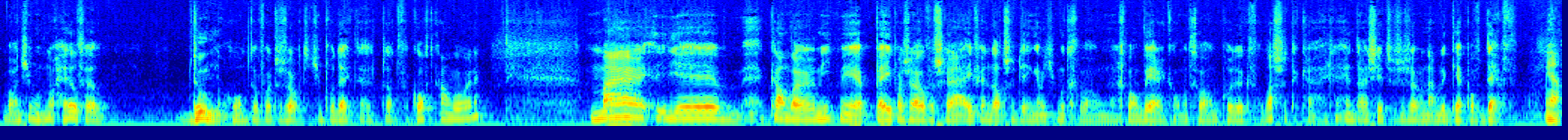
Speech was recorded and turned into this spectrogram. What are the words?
Want je moet nog heel veel doen om ervoor te zorgen dat je product dat verkocht kan worden. Maar je kan er niet meer papers over schrijven en dat soort dingen. Want je moet gewoon, gewoon werken om het gewoon product volwassen te krijgen. En daar zit dus een zogenaamde gap of depth. Ja,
